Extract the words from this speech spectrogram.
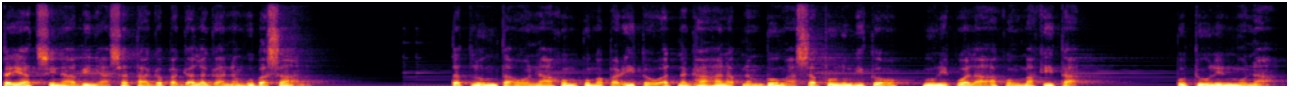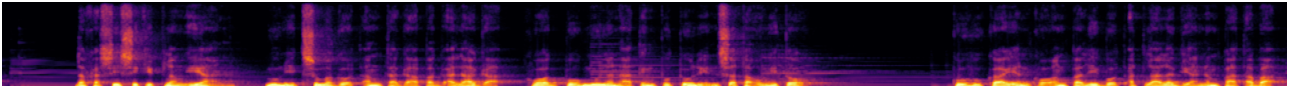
Kaya't sinabi niya sa tagapag-alaga ng ubasan, Tatlong taon na akong pumaparito at naghahanap ng bunga sa punong ito, ngunit wala akong makita. Putulin mo na. Nakasisikip lang iyan, Ngunit sumagot ang tagapag-alaga, huwag po muna nating putulin sa taong ito. Kuhukayan ko ang palibot at lalagyan ng pataba.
